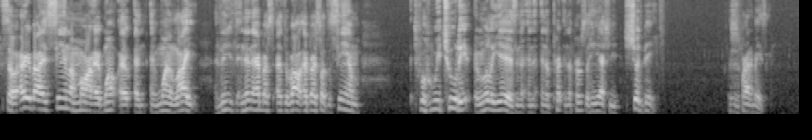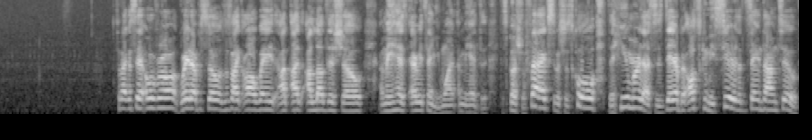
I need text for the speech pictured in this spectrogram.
So everybody's seeing LaMarr at one at, in one light, and then and then after a while, everybody starts to see him for who he truly and really is and, and, and, the, and the person he actually should be. Which is quite amazing. So like I said, overall, great episode. Just like always, I, I, I, love this show. I mean, it has everything you want. I mean, it has the, the special effects, which is cool. The humor that's just there, but also can be serious at the same time too.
